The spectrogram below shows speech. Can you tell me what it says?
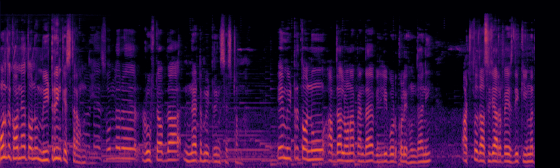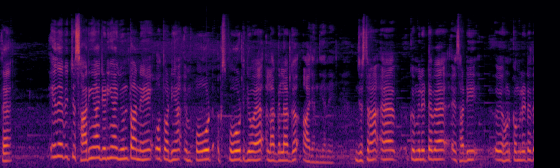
ਹੁਣ ਦਿਖਾਉਂਦੇ ਹਾਂ ਤੁਹਾਨੂੰ ਮੀਟਰਿੰਗ ਕਿਸ ਤਰ੍ਹਾਂ ਹੁੰਦੀ ਹੈ। ਸੋਲਰ ਰੂਫਟਾਪ ਦਾ ਨੈਟ ਮੀਟਰਿੰਗ ਸਿਸਟਮ ਇਹ ਮੀਟਰ ਤੁਹਾਨੂੰ ਆਪਦਾ ਲਾਉਣਾ ਪੈਂਦਾ ਹੈ, ਬਿਜਲੀ ਬੋਰਡ ਕੋਲੇ ਹੁੰਦਾ ਨਹੀਂ। 8 ਤੋਂ 10000 ਰੁਪਏ ਇਸ ਦੀ ਕੀਮਤ ਹੈ। ਇਹਦੇ ਵਿੱਚ ਸਾਰੀਆਂ ਜਿਹੜੀਆਂ ਯੂਨਿਟਾਂ ਨੇ, ਉਹ ਤੁਹਾਡੀਆਂ ਇੰਪੋਰਟ ਐਕਸਪੋਰਟ ਜੋ ਹੈ, ਅਲੱਗ-ਅਲੱਗ ਆ ਜਾਂਦੀਆਂ ਨੇ। ਜਿਸ ਤਰ੍ਹਾਂ ਇਹ ਕਮਿਊਲੇਟਿਵ ਹੈ, ਇਹ ਸਾਡੀ ਹੁਣ ਕਮਿਊਲੇਟਿਵ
